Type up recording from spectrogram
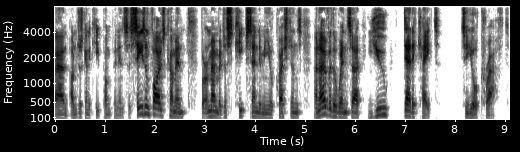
and I'm just going to keep pumping in. So, season five's coming, but remember, just keep sending me your questions. And over the winter, you dedicate to your craft.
